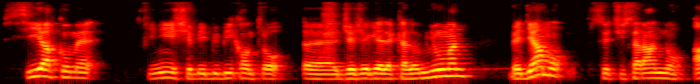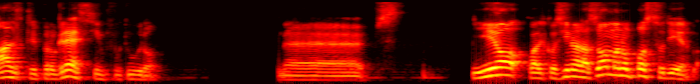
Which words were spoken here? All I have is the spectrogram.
sia come finisce BBB contro eh, Gale e Callum Newman, vediamo se ci saranno altri progressi in futuro. Eh, io qualcosina la so, ma non posso dirlo.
